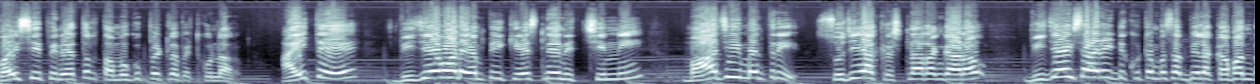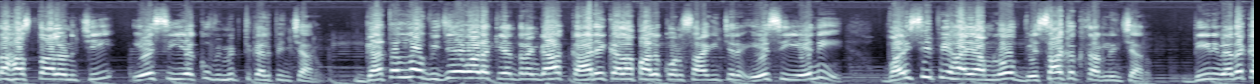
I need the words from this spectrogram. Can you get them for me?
వైసీపీ నేతలు తమ గుప్పెట్లో పెట్టుకున్నారు. అయితే విజయవాడ ఎంపీ కేసినేని చిన్ని మాజీ మంత్రి సుజయ కృష్ణారంగారావు విజయసాయిరెడ్డి కుటుంబ సభ్యుల కబంధ హస్తాల నుంచి ఏసీఏకు విముక్తి కల్పించారు. గతంలో విజయవాడ కేంద్రంగా కార్యకలాపాలు కొనసాగించిన ఏసీఏని వైసీపీ హయాంలో విశాఖకు తరలించారు. దీని వెనక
